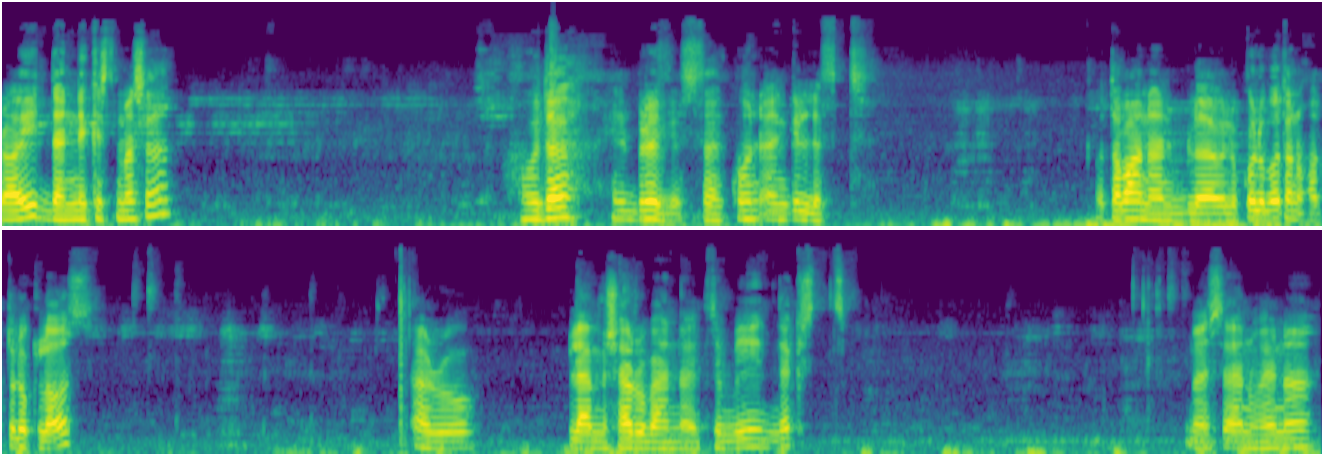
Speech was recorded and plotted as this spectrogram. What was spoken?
right ده ال next مثلا. وده ال previous فهيكون angle left وطبعا. لكل button نحط له class arrow. لا مش arrow بقى هنسميه next. مثلا وهنا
